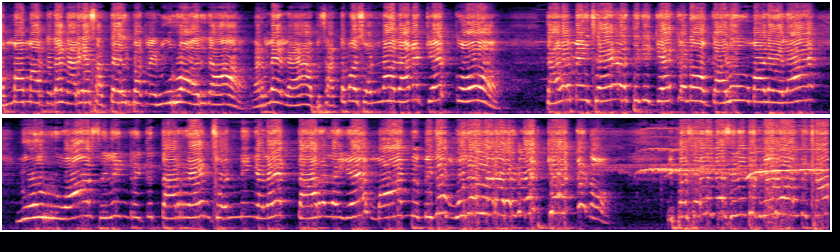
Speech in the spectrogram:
அம்மா மார்க்கு தான் நிறைய சத்தம் எதிர்பார்க்கல. நூறு ரூபா வருதா? வரல அப்ப சட்டமா சொன்னாதானே கேட்கும். தலைமை செயலகத்துக்கு கேட்கணும். கழுவு மலையில நூறு ரூபா சிலிண்டருக்கு தர்றேன்னு சொன்னீங்களே தரலையே. மாண்பு மிக முதல்வர் அவர்களே கேட்கணும். இப்ப சொல்லுங்க சிலிண்டருக்கு நூறு ரூபா வந்துச்சா?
